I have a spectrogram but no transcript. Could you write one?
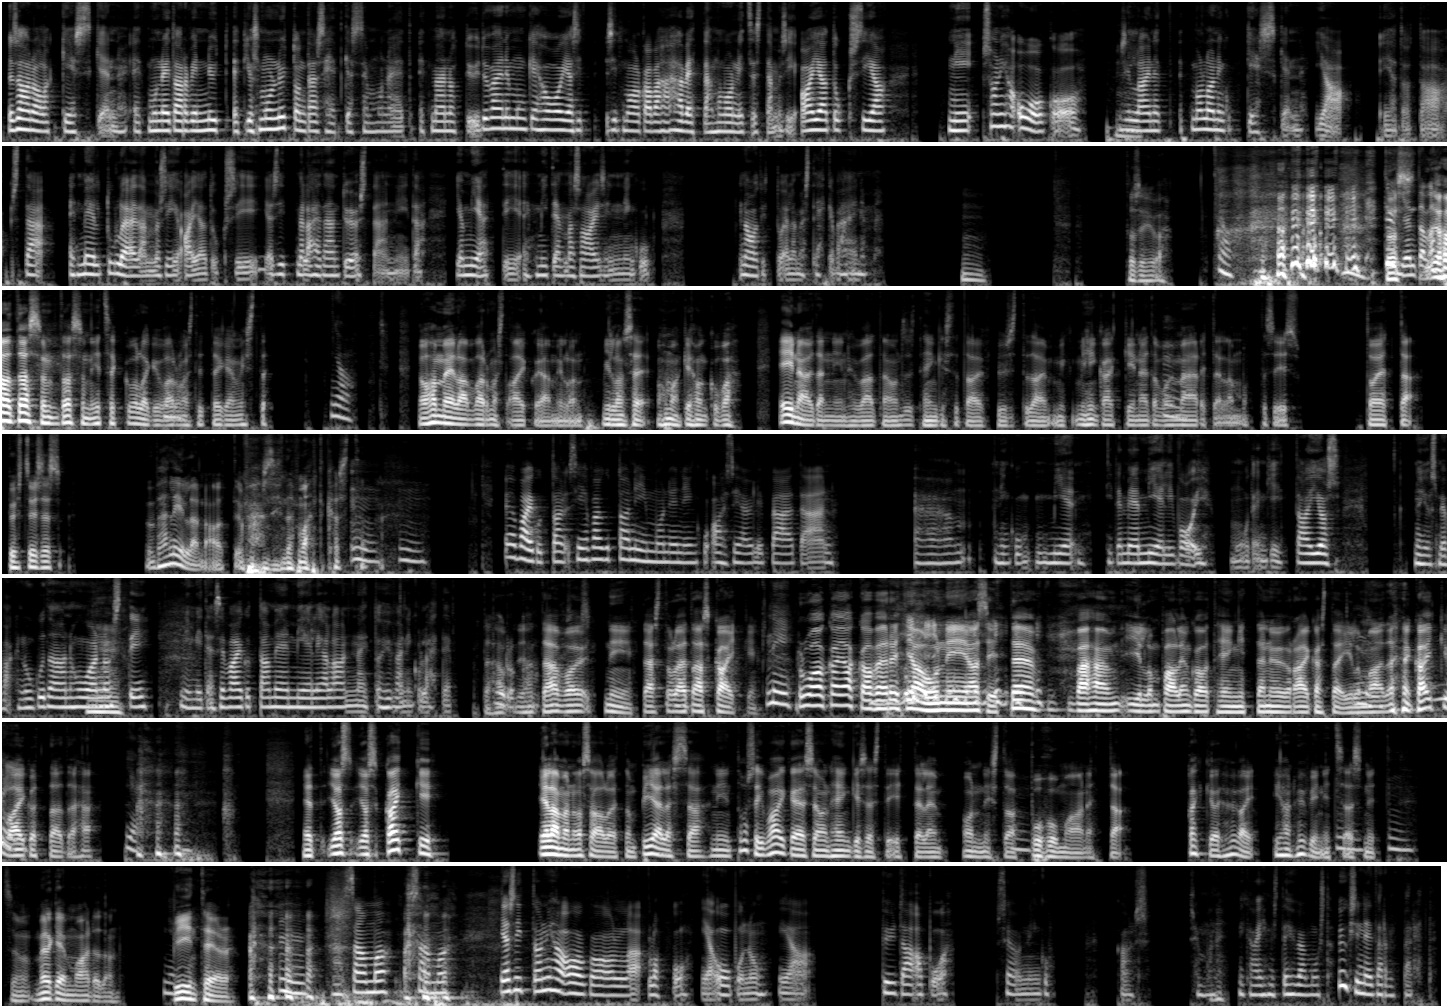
me saadaan olla kesken. Että mun ei tarvi nyt, että jos mulla nyt on tässä hetkessä semmoinen, että, että mä en ole tyytyväinen mun kehoon ja sit, sit mä alkaa vähän hävettää, mulla on itse asiassa tämmöisiä ajatuksia, niin se on ihan ok. Mm. Sillain, että, että me ollaan niinku kesken ja ja tota, sitä, että meillä tulee tämmöisiä ajatuksia ja sitten me lähdetään työstämään niitä ja miettiä, että miten mä saisin niin kuin, nautittua elämästä ehkä vähän enemmän. Mm. Tosi hyvä. Joo. Tos, Tyhjentävä. joo, tossa on, tossa on itse kullakin varmasti tekemistä. Joo. Onhan meillä on varmasti aikoja, milloin, milloin se oma kehonkuva ei näytä niin hyvältä, on se sitten henkistä tai fyysistä tai mi- mihin kaikkiin näitä voi Mm. määritellä, mutta siis toi, että pystyisi edes välillä nauttimaan siitä matkasta. Mm, mm. Ja vaikuttaa, siihen vaikuttaa niin moni niin kuin asia ylipäätään, ähm, niin kuin mie, miten meidän mieli voi muutenkin. Tai jos, no jos me vaikka nukutaan huonosti, niin, niin miten se vaikuttaa meidän mielialaan, näitä on hyvä niin kuin lähteä. Tähän, ihan, tää voi, niin, tästä tulee taas kaikki. Niin, Ruoka ja kaverit ja uni ja sitten vähän ilm, paljon kun oot hengittänyt raikasta ilmaa. Niin. Kaikki Niin. vaikuttaa tähän. Jep. Et jos, jos kaikki elämän osa-alueet on pielessä, niin tosi vaikea se on henkisesti itselleen onnistua Mm. puhumaan, että kaikki on hyvä, ihan hyvin itse asiassa mm, nyt. Mm, Se on melkein mahdoton. Jep. Been there. mm, sama, sama. Ja sitten on ihan ok olla loppu ja uupunut ja pyytää apua. Se on niinku kans semmoinen, mikä on ihmisten hyvä muistaa. Yksin ei tarvitse pärjätä.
